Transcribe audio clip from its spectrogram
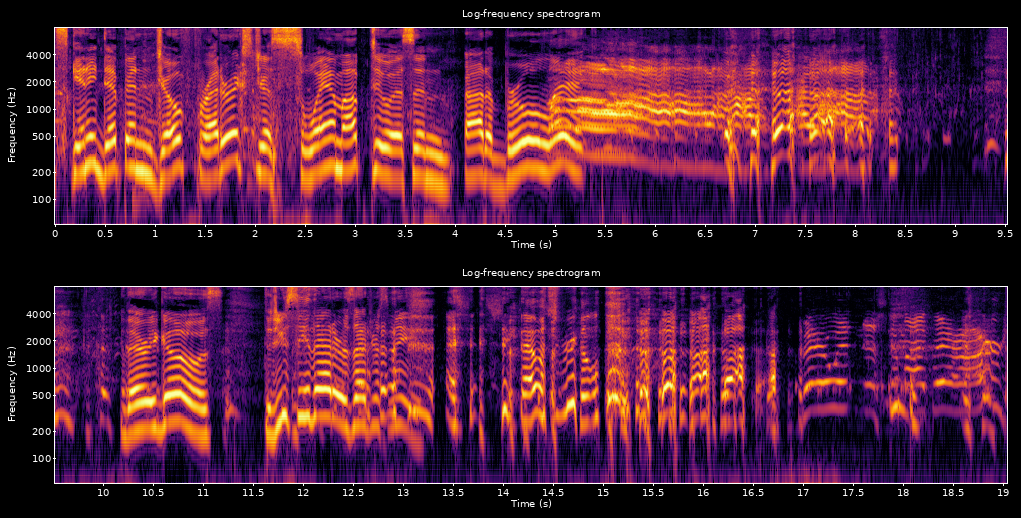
skinny dipping Joe Friedrichs just swam up to us and out of Brule Lake? there he goes. Did you see that, or is that just me? I think that was real. Bear witness to my bears!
